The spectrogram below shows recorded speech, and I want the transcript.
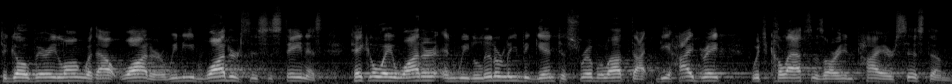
to go very long without water. We need water to sustain us. Take away water, and we literally begin to shrivel up, dehydrate, which collapses our entire system.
